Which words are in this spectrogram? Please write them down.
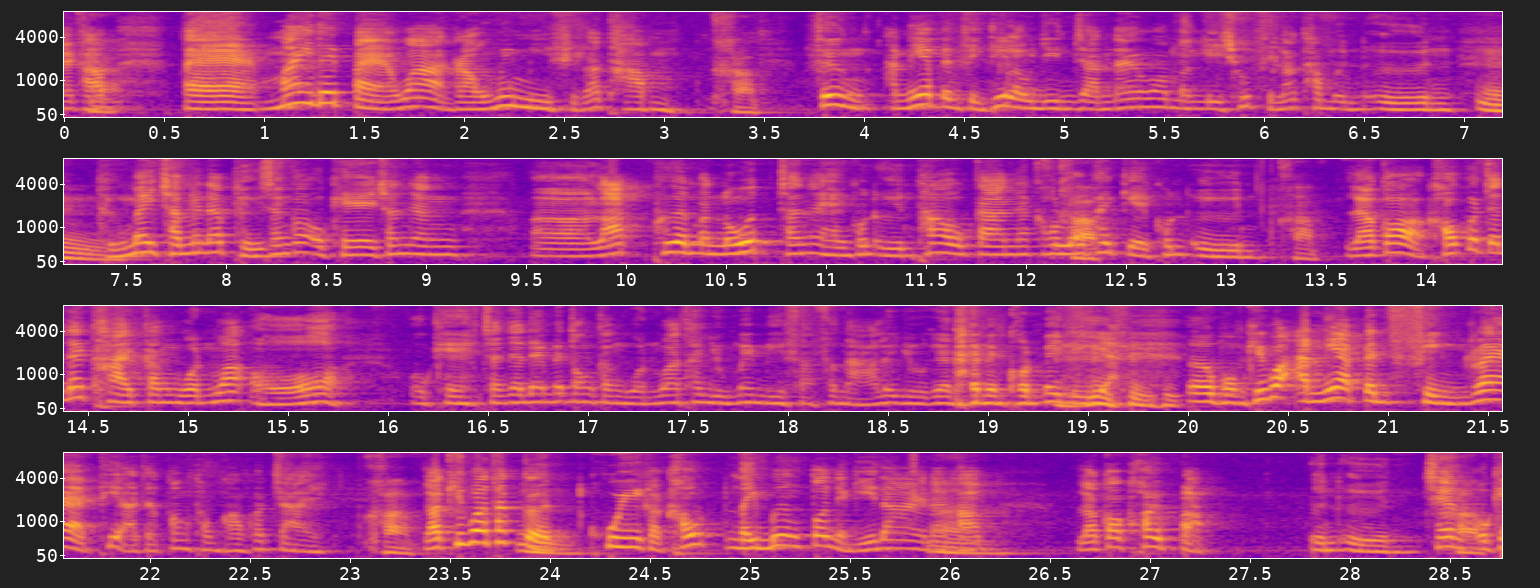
นะครับครับ แต่ไม่ได้แปลว่าเราไม่มีศีลธรรมครับซึ่งอันเนี้ยเป็นสิ่งที่เรายืนยันได้ว่ามันมีชุดศีลธรรมอื่นอืมๆถึงไม่ฉันไม่นับถือฉันก็โอเค ฉันยังเอ่อรักเพื่อนมนุษย์ ฉันยังเห็นคนอื่นเท่ากันฉันเคารครัพบให้เกียรติคนอื่นครับแล้วก็เขาก็จะได้คลายกังวลว่าอ๋อ โอเค ฉันจะได้ไม่ต้องกังวลว่าถ้าอยู่ไม่มีศาสนาแล้วอยู่จะกลายเป็นคนไม่ดีอะเออผมคิดว่าอันเนี้ยเป็นสิ่งแรกที่อาจจะต้องทำความเข้าใจครับแล้วคิดว่าถ้าเกิดคุยกับเขาในเบื้องต้นอย่างนี้ได้นะครับอ่แล้วก็ค่อยปรับอื่นๆ เช่นครับโอเค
